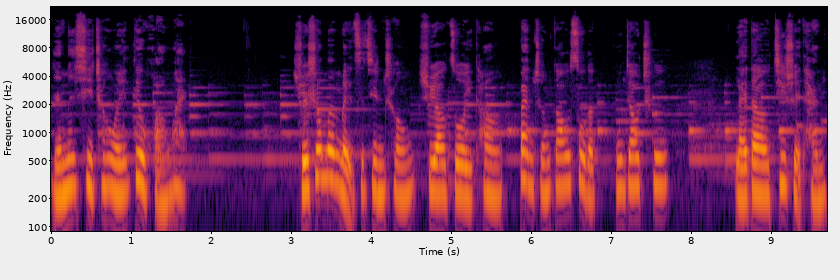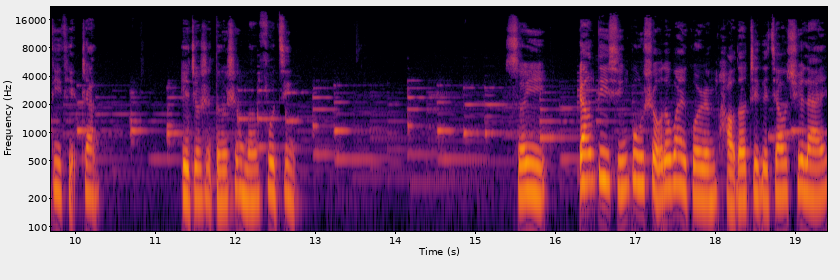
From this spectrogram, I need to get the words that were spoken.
人们戏称为“六环外”。学生们每次进城需要坐一趟半程高速的公交车，来到积水潭地铁站，也就是德胜门附近。所以，让地形不熟的外国人跑到这个郊区来，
